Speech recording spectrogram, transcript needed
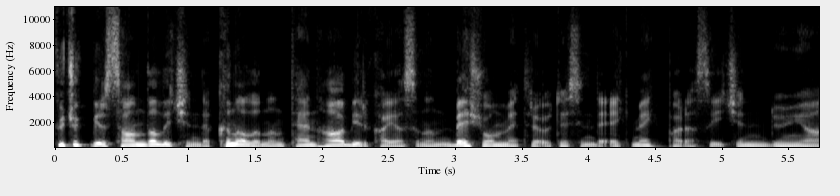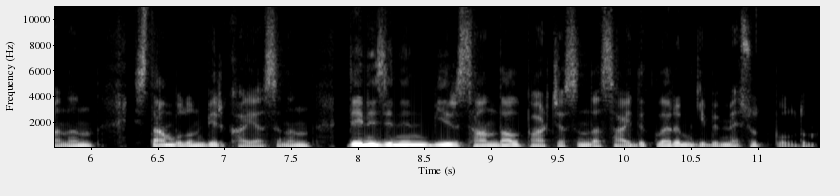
küçük bir sandal içinde Kınalı'nın tenha bir kayasının 5-10 metre ötesinde ekmek parası için dünyanın, İstanbul'un bir kayasının, denizinin bir sandal parçasında saydıklarım gibi mesut buldum.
